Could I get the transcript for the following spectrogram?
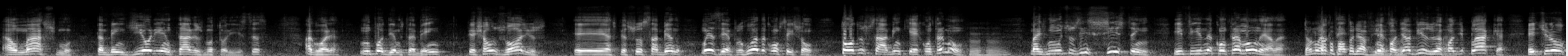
ao máximo também de orientar os motoristas. Agora, não podemos também fechar os olhos, eh, as pessoas sabendo. Um exemplo, Rua da Conceição, todos sabem que é contramão. Uhum. Mas muitos insistem em vir na contramão nela. Então não é Só é por falta de aviso. Não é falta né? de aviso, não é, é, falta de placa. Ele tirou,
